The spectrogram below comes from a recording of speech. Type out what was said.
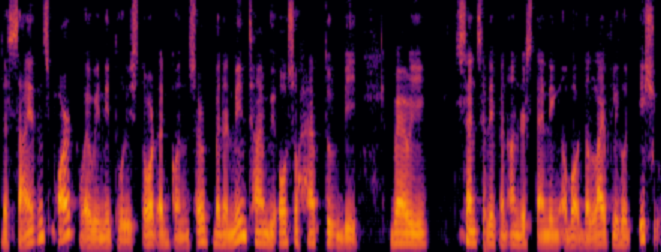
the science part, where we need to restore and conserve. But in the meantime, we also have to be very sensitive and understanding about the livelihood issue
